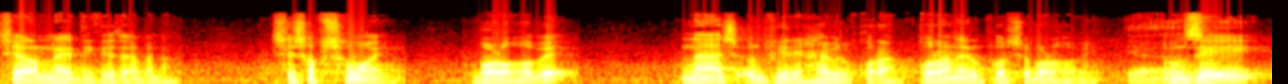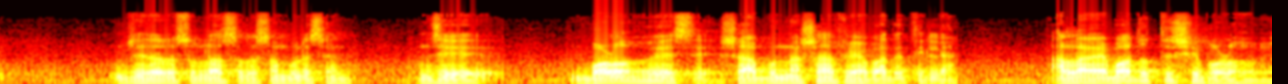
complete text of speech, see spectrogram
সে অন্যায়ের দিকে যাবে না। সে সব সময় বড় হবে। হাবিল কোরআন। কোরআনের উপর সে বড় হবে। এবং যেই যেটা রসুল্লাহ সাল্লাম বলেছেন যে বড় হয়েছে শাহাবুল নাসাফি আবাদাতিল্লাহ। আল্লাহর আবাদতে সে বড় হবে।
